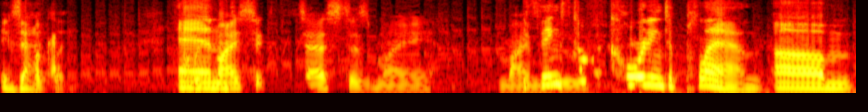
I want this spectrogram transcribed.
exactly. And And my success is my my things move. go according to plan. Um,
